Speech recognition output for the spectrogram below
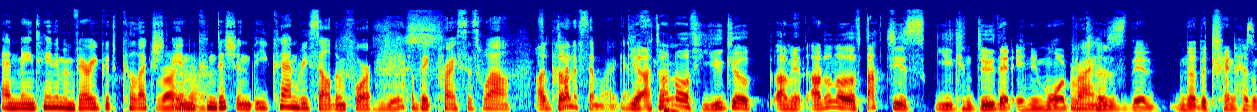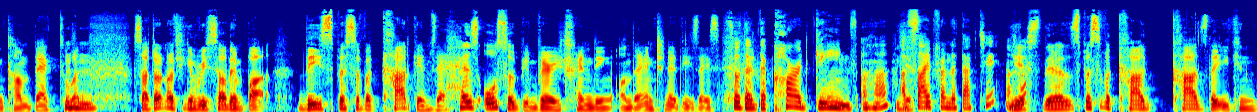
and maintain them in very good collection Right, in right. condition, you can resell them for Yes. a big price as well. So kind of similar, I guess. Yeah, I don't know if Yu-Gi-Oh. I mean, I don't know if dakjis you can do that anymore Right. because they're you know the trend hasn't come back to Mm-hmm. it. So I don't know if you can resell them. But these specific card games that has also been very trending on the internet these days. So they're the card games, uh huh. Yes. Aside from the takji, uh-huh. Yes, there are specific card cards that you can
